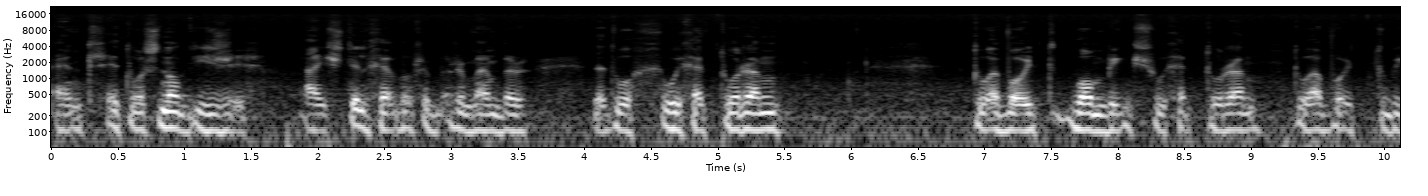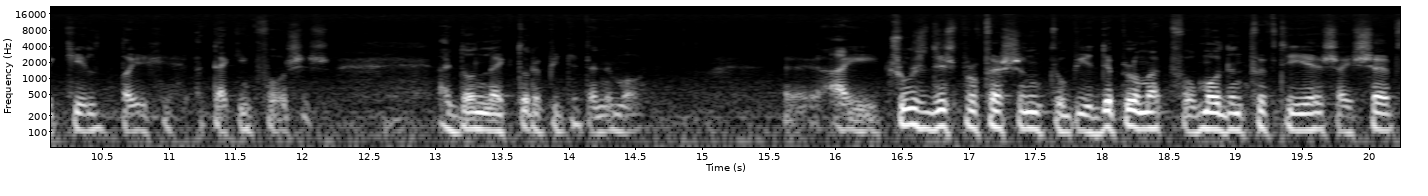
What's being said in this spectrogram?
and it was not easy. I still have remember that we had to run to avoid bombings. We had to run to avoid to be killed by attacking forces. I don't like to repeat it anymore. Uh, I chose this profession to be a diplomat for more than 50 years. I served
